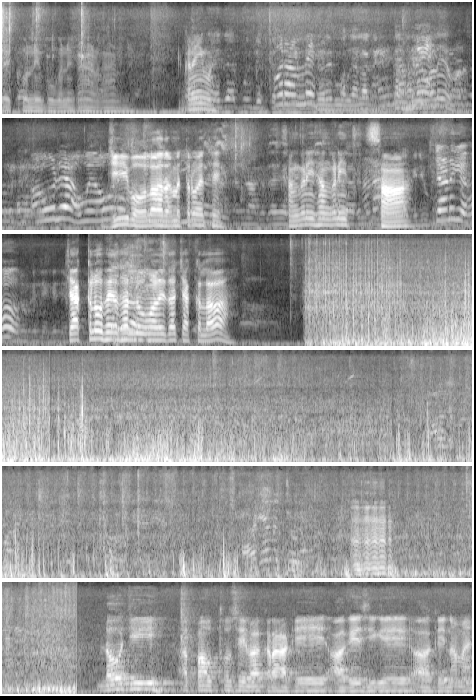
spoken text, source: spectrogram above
ਦੇਖੋ ਨਿੰਬੂ ਕਿੰਨੇ ਘੈਂਟ ਘੈਂਟ ਕਹੀਂ ਓਏ ਉਹ ਜੀ ਬਹੁਤ ਲੱਗਦਾ ਮਿੱਤਰੋ ਇੱਥੇ। ਸੰਗਣੀ ਸੰਗਣੀ ਸਾਂ। ਜਾਣਗੇ ਹੋ ਚੱਕ ਲੋ ਫਿਰ ਥੱਲੋਂ ਵਾਲੇ ਤਾਂ ਚੱਕ ਲਾ। ਲਓ ਜੀ, ਆਪਾਂ ਉੱਥੋਂ ਸੇਵਾ ਕਰਾ ਕੇ ਆ ਗਏ ਸੀਗੇ, ਆ ਕੇ ਨਾ ਮੈਂ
